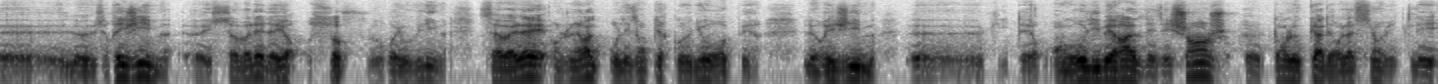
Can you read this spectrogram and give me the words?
Euh, le régime, euh, et ça valait d'ailleurs, sauf le Royaume-Uni, ça valait en général pour les empires coloniaux européens. Le régime qui était en gros libéral des échanges, dans le cas des relations avec les,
